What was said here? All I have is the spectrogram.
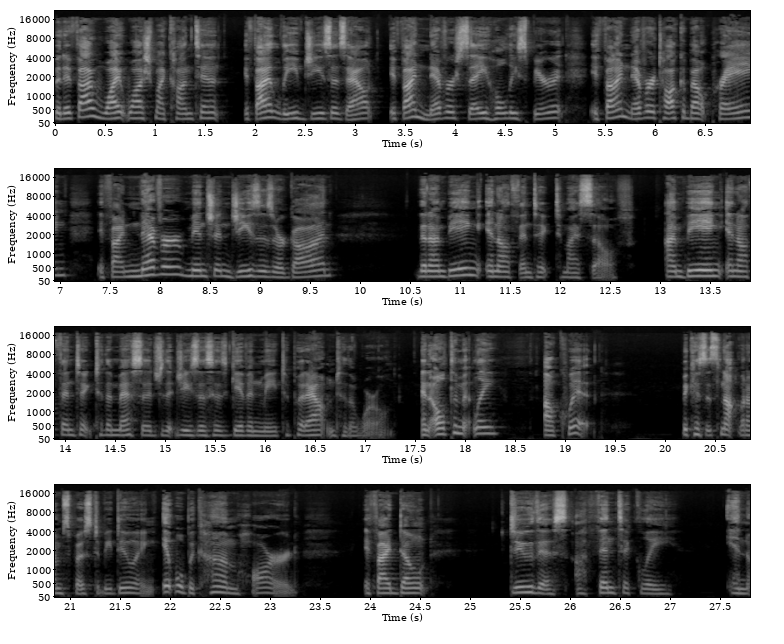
But if I whitewash my content, if I leave Jesus out, if I never say Holy Spirit, if I never talk about praying, if I never mention Jesus or God, then I'm being inauthentic to myself. I'm being inauthentic to the message that Jesus has given me to put out into the world. And ultimately, I'll quit because it's not what I'm supposed to be doing. It will become hard if I don't do this authentically in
